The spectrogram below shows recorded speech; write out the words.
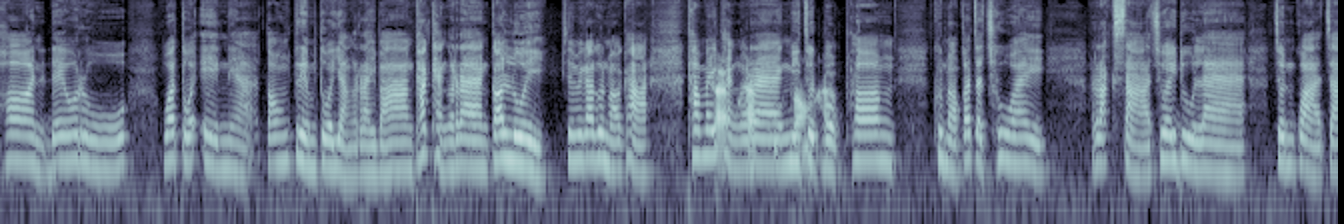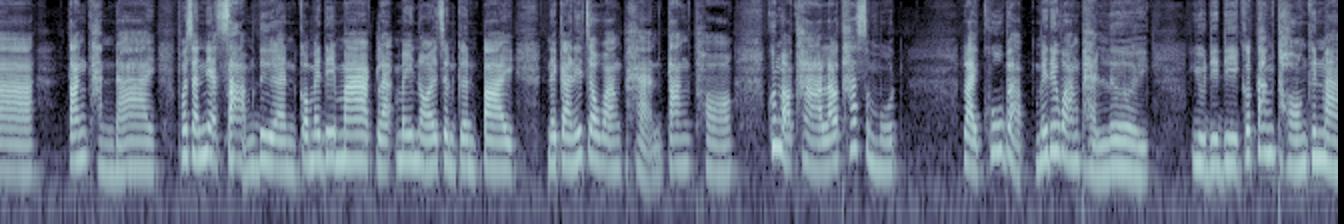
พ่อเนี่ยได้รู้ว่าตัวเองเนี่ยต้องเตรียมตัวอย่างไรบ้าง ถ้าแข็งแรงก็ลุยใช่ไหมคะคุณหมอคะถ้าไม่ครับแข็งแรงครับถูกต้องมีจุดครับบกพร่อง คุณหมอก็จะช่วยรักษาช่วยดูแล จนกว่าจะตั้งครรภ์ได้ เพราะฉะนั้นเนี่ยสามเดือนก็ไม่ได้มากและไม่น้อยจนเกินไป ในการที่จะวางแผนตั้งท้อง คุณหมอขาแล้วถ้าสมมติหลายคู่แบบไม่ได้วางแผนเลย อยู่ดีๆ ก็ตั้งท้องขึ้นมา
